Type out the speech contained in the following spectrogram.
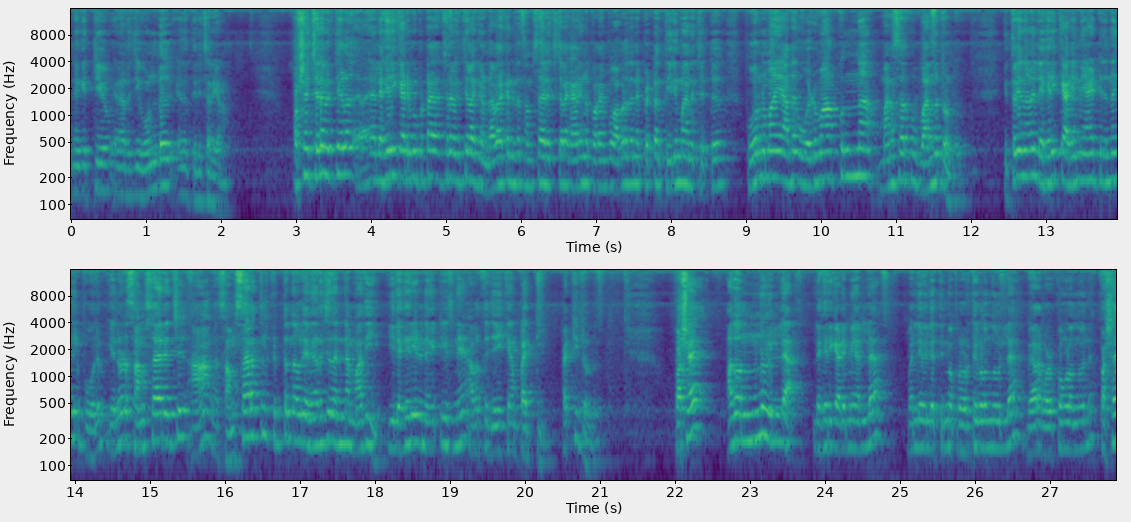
നെഗറ്റീവ് എനർജി ഉണ്ട് എന്ന് തിരിച്ചറിയണം. പക്ഷെ ചില വ്യക്തികൾ ലഹരിക്ക് അടിമപ്പെട്ട ചില വ്യക്തികളൊക്കെ ഉണ്ട്. അവരൊക്കെ എന്നിട്ട് സംസാരിച്ച് ചില കാര്യങ്ങൾ പറയുമ്പോൾ അവർ തന്നെ പെട്ടെന്ന് തീരുമാനിച്ചിട്ട് പൂർണമായി അത് ഒഴിവാക്കുന്ന മനസ്സർപ്പ് വന്നിട്ടുണ്ട്. ഇത്രയും നാൾ ലഹരിക്ക് അടിമയായിട്ടിരുന്നെങ്കിൽ പോലും എന്നോട് സംസാരിച്ച് ആ സംസാരത്തിൽ കിട്ടുന്ന ഒരു എനർജി തന്നെ മതി. ഈ ലഹരിയുടെ നെഗറ്റീവ്സിനെ അവർക്ക് ജയിക്കാൻ പറ്റി പറ്റിയിട്ടുണ്ട്. പക്ഷെ അതൊന്നുമില്ല. ലഹരിക്ക് അടിമയല്ല. വലിയ വലിയ തിന്മ പ്രവൃത്തികളൊന്നുമില്ല വേറെ കുഴപ്പങ്ങളൊന്നുമില്ല. പക്ഷെ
